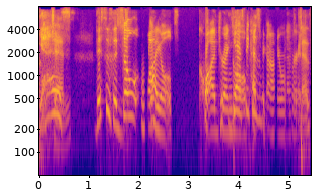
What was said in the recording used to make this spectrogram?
Yes, jen this is a so wild quadrangle Yes, because- pentagon or whatever it is.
